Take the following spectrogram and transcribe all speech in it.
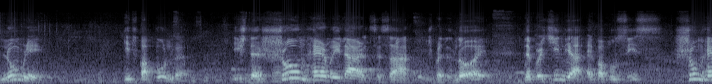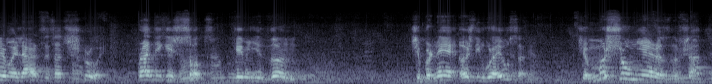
numri i të papunëve ishte shumë herë më i lartë se sa ç'pretendohej dhe përqindja e papunësisë shumë herë më e lartë se sa ç'shkruhej. Praktikisht sot kemi një dhënë që për ne është inkurajuese, që më shumë njerëz në fshat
